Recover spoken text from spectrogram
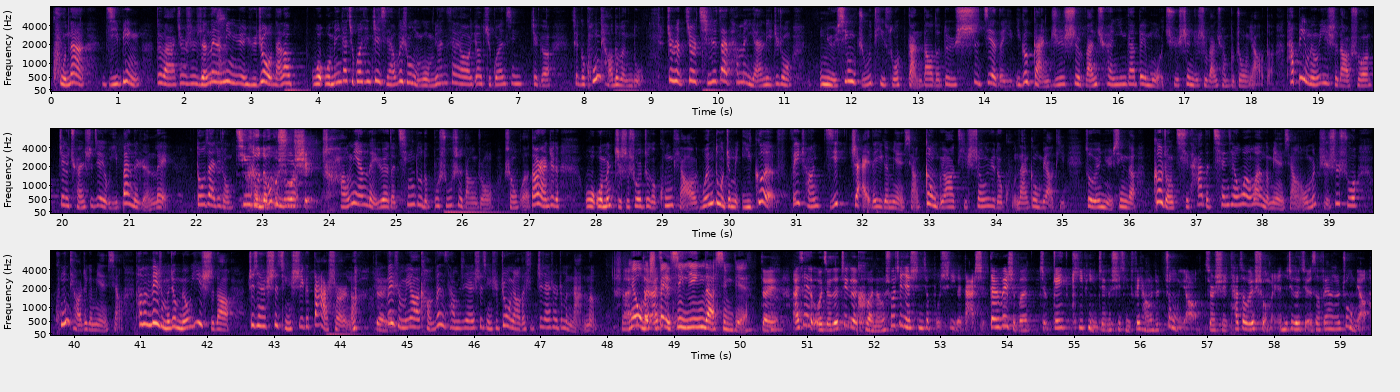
苦难、疾病，对吧？就是人类的命运、宇宙，难道我我们应该去关心这些啊？为什么我们我们现在要要去关心这个这个空调的温度？就是就是，其实，在他们眼里，这种女性主体所感到的对于世界的一一个感知是完全应该被抹去，甚至是完全不重要的。他并没有意识到说，这个全世界有一半的人类。都在这种轻度的不舒适、长年累月的轻度的不舒适当中生活的。当然，这个我我们只是说这个空调温度这么一个非常极窄的一个面向，更不要提生育的苦难，更不要提作为女性的各种其他的千千万万个面向。我们只是说空调这个面向，他们为什么就没有意识到？这件事情是一个大事儿呢，对，为什么要 convince 他们这件事情是重要的？是这件事儿这么难呢？因为我们是被静音的性别，对，而且我觉得这个可能说这件事情就不是一个大事，但是为什么就 gatekeeping 这个事情非常的重要？就是他作为守门人的这个角色非常的重要。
